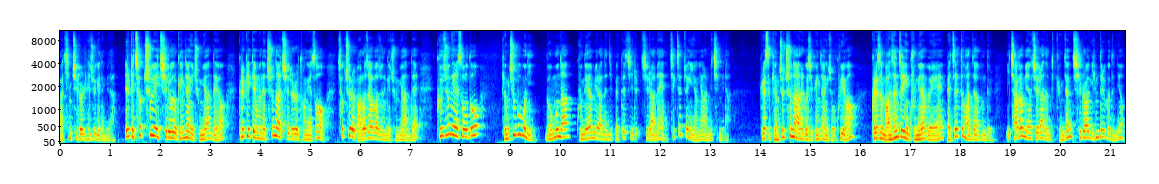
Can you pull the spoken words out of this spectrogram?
약침 치료를 해주게 됩니다. 이렇게 척추의 치료도 굉장히 중요한데요. 그렇기 때문에 추나 치료를 통해서 척추를 바로 잡아주는 게 중요한데 그 중에서도 경추 부분이 너무나 구내염이라든지 배태 질- 질환에 직접적인 영향을 미칩니다. 그래서 경추 추나하는 것이 굉장히 좋고요. 그래서 만성적인 구내염 외에 베체트 환자분들, 이 자가 면역 질환은 굉장히 치료하기 힘들거든요.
